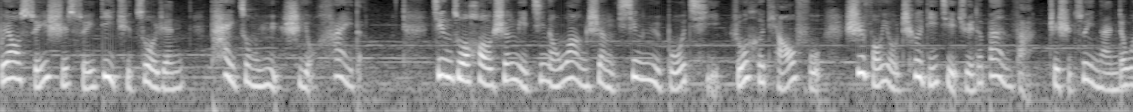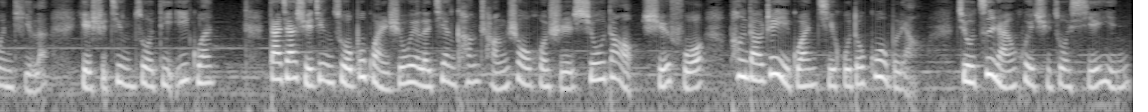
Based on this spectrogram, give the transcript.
不要随时随地去做人，太纵欲是有害的。静坐后生理机能旺盛，性欲勃起，如何调服？是否有彻底解决的办法？这是最难的问题了，也是静坐第一关。大家学静坐，不管是为了健康长寿，或是修道学佛，碰到这一关几乎都过不了，就自然会去做邪淫。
